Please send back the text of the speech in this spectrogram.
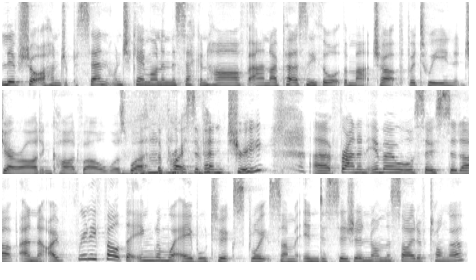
Liv shot 100% when she came on in the second half. And I personally thought the matchup between Gerard and Cardwell was worth the price of entry. Uh, Fran and Imo also stood up. And I really felt that England were able to exploit some indecision on the side of Tonga.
